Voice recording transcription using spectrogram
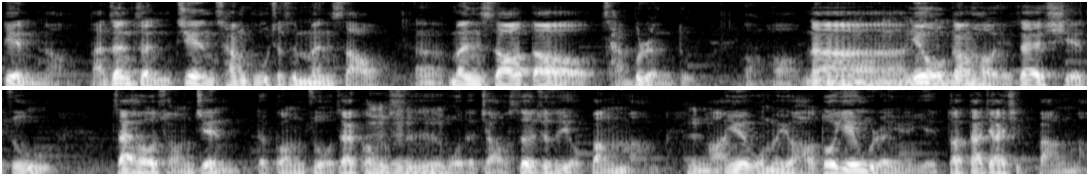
电脑，反正整间仓库就是闷烧，嗯，闷烧到惨不忍睹。哦，好，那因为我刚好也在协助。灾后重建的工作，在公司，我的角色就是有帮忙，嗯、啊，因为我们有好多业务人员也到大家一起帮忙，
